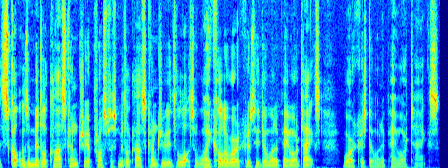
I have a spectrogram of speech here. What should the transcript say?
Scotland's a middle class country, a prosperous middle class country with lots of white collar workers who don't want to pay more tax. Workers don't want to pay more tax.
